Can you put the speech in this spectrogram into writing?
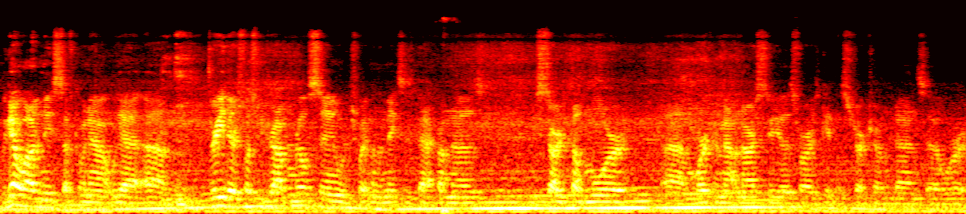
we got a lot of new stuff coming out. We got um, three that are supposed to be dropping real soon. We're just waiting on the mixes back on those. We started a couple more, um, working them our studio as far as getting the structure of them done. So we're,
